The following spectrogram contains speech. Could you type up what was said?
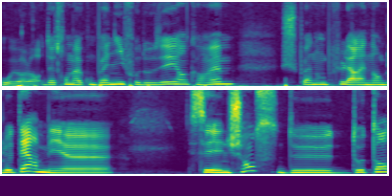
Ou alors d'être en ma compagnie, il faut doser hein, quand même. Je suis pas non plus la reine d'Angleterre, mais. Euh, c'est une chance de d'autant.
